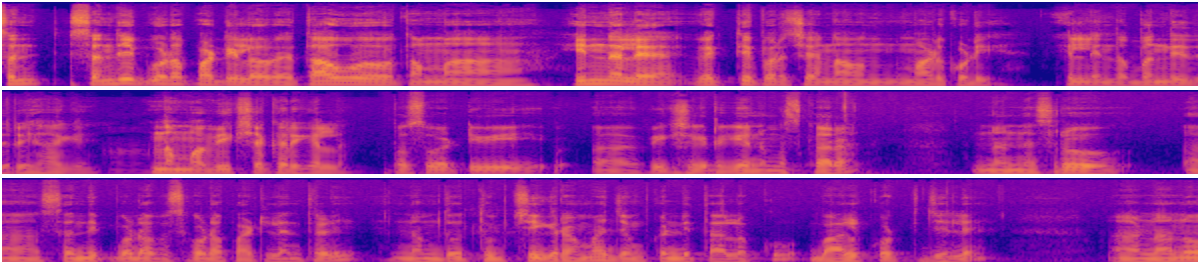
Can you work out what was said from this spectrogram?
ಸನ್, ಸಂದೀಪ್ ಗೌಡ ಪಾಟೀಲ್ ಅವರೇ, ತಾವು ತಮ್ಮ ಹಿನ್ನೆಲೆ ವ್ಯಕ್ತಿ ಪರಿಚಯನ ಒಂದು ಮಾಡಿಕೊಡಿ. ಎಲ್ಲಿಂದ ಬಂದಿದ್ರಿ ಹಾಗೆ, ನಮ್ಮ ವೀಕ್ಷಕರಿಗೆಲ್ಲ. ಬಸವ ಟಿ ವಿ ವೀಕ್ಷಕರಿಗೆ ನಮಸ್ಕಾರ. ನನ್ನ ಹೆಸರು ಸಂದೀಪ್ ಗೌಡ ಬಸಗೌಡ ಪಾಟೀಲ್ ಅಂತೇಳಿ. ನಮ್ಮದು ತುಬ್ಚಿ ಗ್ರಾಮ, ಜಮಖಂಡಿ ತಾಲೂಕು, ಬಾಲ್ಕೋಟ್ ಜಿಲ್ಲೆ. ನಾನು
